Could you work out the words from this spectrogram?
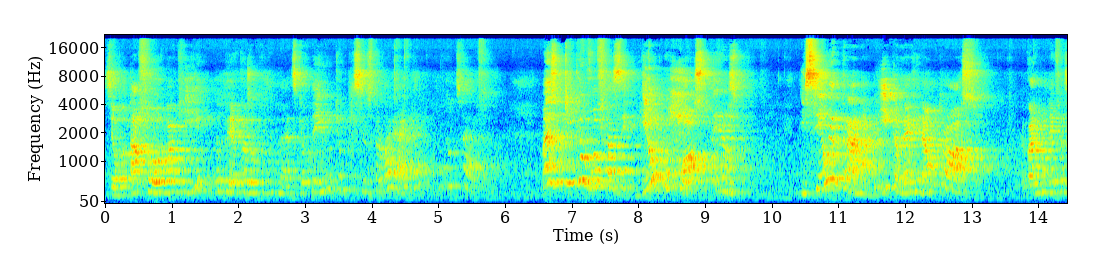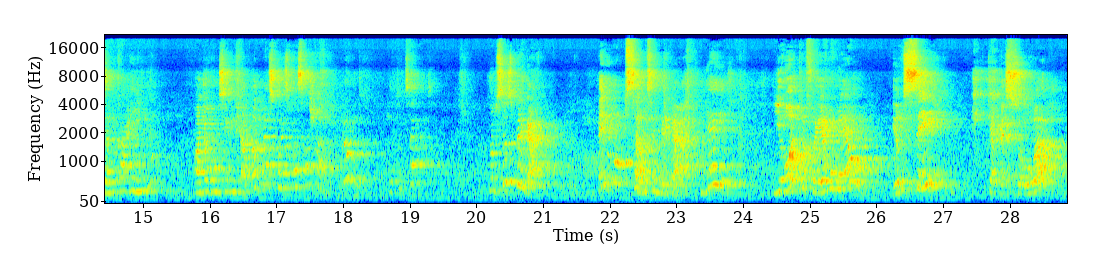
Se eu botar fogo aqui, eu perco as oportunidades que eu tenho que eu preciso trabalhar. Então, tá tudo certo. Mas o que, que eu vou fazer? Eu não posso mesmo. E se eu entrar na briga, vai virar um troço. Agora eu mandei fazer um carrinho onde eu consigo enfiar todas as minhas coisas para essa chave. Pronto, tá tudo certo. Não preciso brigar. Tem uma opção sem brigar. E aí? E outra foi erro meu. Eu sei que a pessoa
